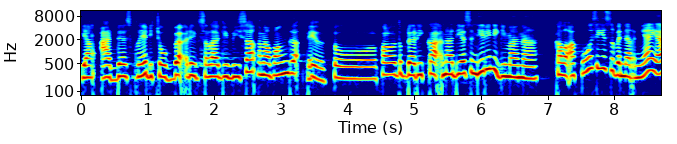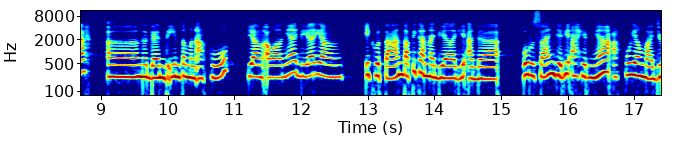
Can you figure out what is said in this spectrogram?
yang ada sebenarnya dicoba deh. Selagi bisa kenapa enggak? Gitu. Kalau untuk dari Kak Nadia sendiri nih gimana? Kalau aku sih sebenarnya ya eh, ngegantiin temen aku yang awalnya dia yang ikutan tapi karena dia lagi ada urusan jadi akhirnya aku yang maju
